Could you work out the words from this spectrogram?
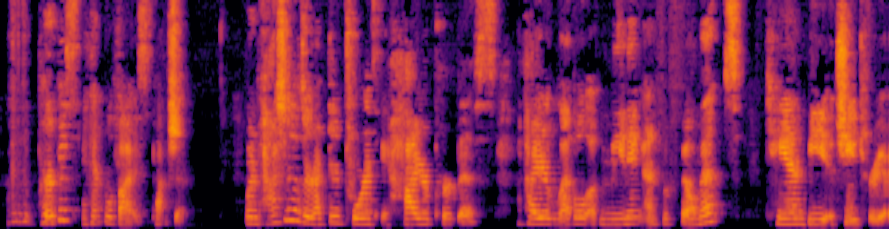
purpose amplifies passion. When passion is directed towards a higher purpose, a higher level of meaning and fulfillment can be achieved for you.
